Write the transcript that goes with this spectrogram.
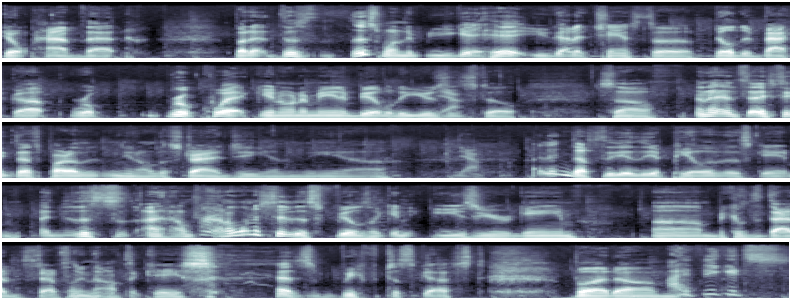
don't have that. But at this this one, if you get hit, you got a chance to build it back up real real quick. You know what I mean, and be able to use Yeah. it still. So, and I, I think that's part of the, you know the strategy and the. uh Yeah. I think that's the the appeal of this game. I, this I don't, I don't want to say this feels like an easier game, um, because that's definitely not the case, as we've discussed. But um, I think it's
